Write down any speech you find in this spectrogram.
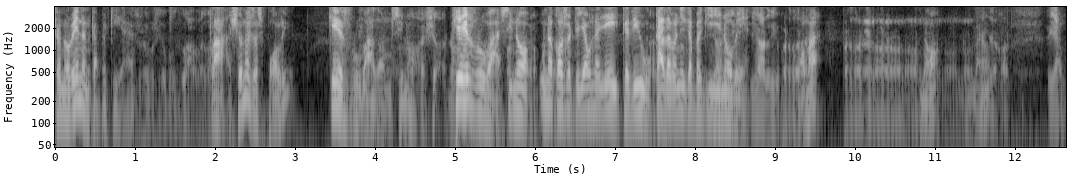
que no venen cap aquí, eh? És una qüestió puntual. d'acord? Clar, això no és espoli? Què és robar, doncs, si no? No, això- no, què és robar, si no una cosa que hi ha una llei que diu que ha de venir cap aquí i no ve? Jordi, perdona. Home. Perdona, no, no, no. No? no, no, no Bueno. d'acord. Aviam,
